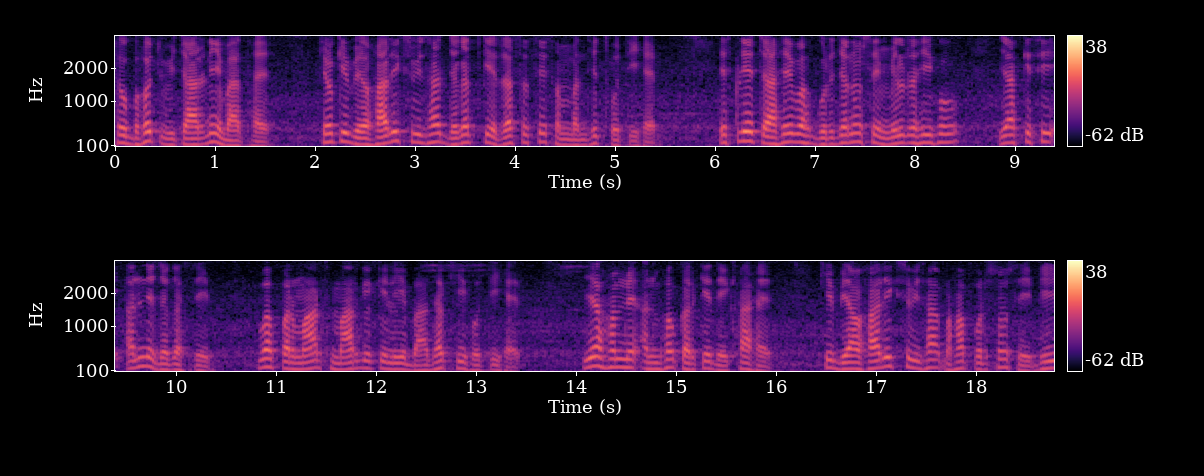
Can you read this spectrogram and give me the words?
तो बहुत विचारणीय बात है, क्योंकि व्यवहारिक सुविधा जगत के रस से संबंधित होती है। इसलिए चाहे वह गुरुजनों से मिल रही हो या किसी अन्य जगह से, वह परमार्थ मार्ग के लिए बाधक ही होती है। यह हमने अनुभव करके देखा है कि व्यावहारिक सुविधा महापुरुषों से भी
